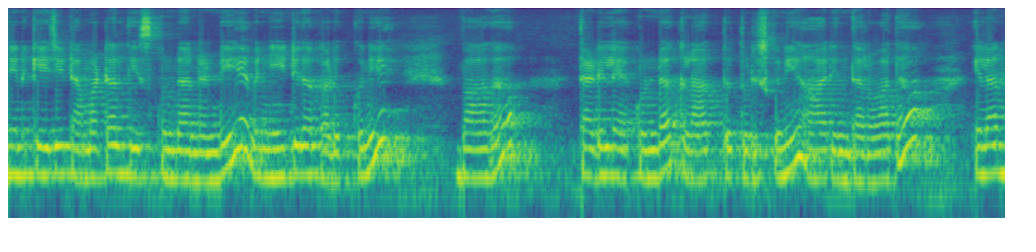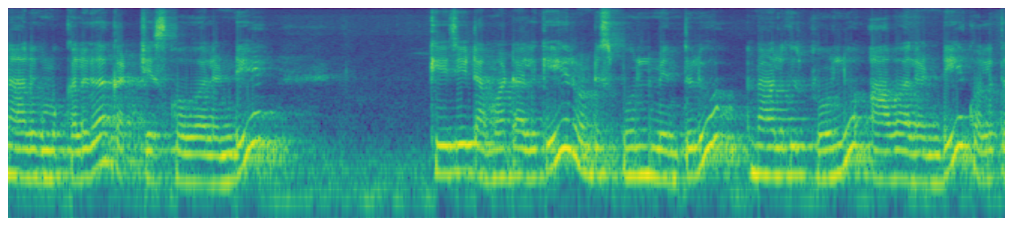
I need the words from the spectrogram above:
నేను కేజీ టమాటాలు తీసుకున్నానండి. అవి నీట్గా కడుక్కొని బాగా తడి లేకుండా క్లాత్తో తుడుచుకుని ఆరిన తర్వాత ఇలా నాలుగు ముక్కలుగా కట్ చేసుకోవాలండి. కేజీ టమాటాలకి రెండు స్పూన్లు మెంతులు నాలుగు స్పూన్లు ఆవాలండి. కొలత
